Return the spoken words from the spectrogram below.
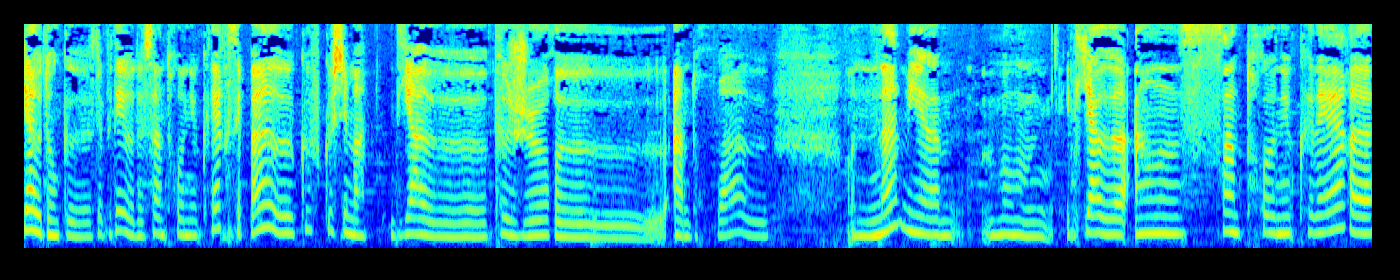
y a donc euh, c'est vrai le centre nucléaire, c'est pas euh, que Fukushima. Il y a euh, plusieurs euh, endroits. euh, on a, mais euh, bon, il y a euh, un centre nucléaire. euh,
